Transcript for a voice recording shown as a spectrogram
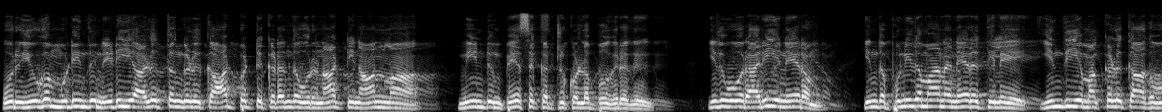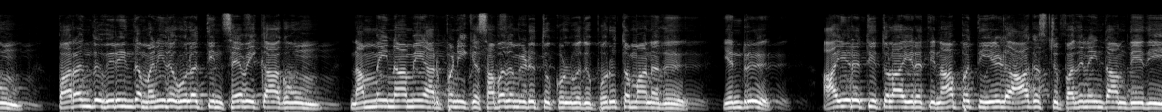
ஒரு யுகம் முடிந்து நெடிய அழுத்தங்களுக்கு ஆட்பட்டு கிடந்த ஒரு நாட்டின் ஆன்மா மீண்டும் பேச கற்றுக்கொள்ளப் போகிறது. இது ஓர் அரிய நேரம். இந்த புனிதமான நேரத்திலே இந்திய மக்களுக்காகவும் பறந்து விரிந்த மனிதகுலத்தின் சேவைக்காகவும் நம்மை நாமே அர்ப்பணிக்க சபதம் எடுத்துக் கொள்வது பொருத்தமானது என்று ஆயிரத்தி தொள்ளாயிரத்தி நாற்பத்தி ஏழு ஆகஸ்ட் பதினைந்தாம் தேதி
